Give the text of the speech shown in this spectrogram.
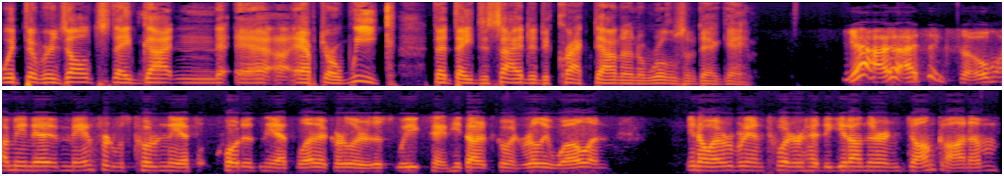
with the results they've gotten uh, after a week that they decided to crack down on the rules of their game? Yeah, I, I think so. I mean, uh, Manfred was quoted in the quoted in the Athletic earlier this week saying he thought it's going really well, and you know everybody on Twitter had to get on there and dunk on him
